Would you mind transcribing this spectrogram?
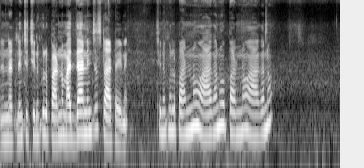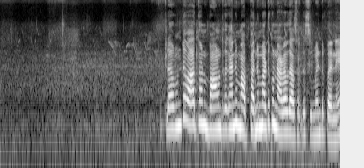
నిన్నటి నుంచి చినుకులు పండు మధ్యాహ్నం నుంచి స్టార్ట్ అయినాయి. చినుకులు పన్ను ఆగను పన్ను ఆగను. ఇట్లా ఉంటే వాతావరణం బాగుంటుంది కానీ మా పని మటుకు నడవదు అసలు సిమెంట్ పని.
